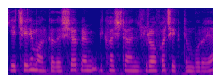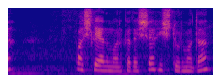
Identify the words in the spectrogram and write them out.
geçelim arkadaşlar. Ben birkaç tane zürafa çektim buraya. Başlayalım arkadaşlar hiç durmadan.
